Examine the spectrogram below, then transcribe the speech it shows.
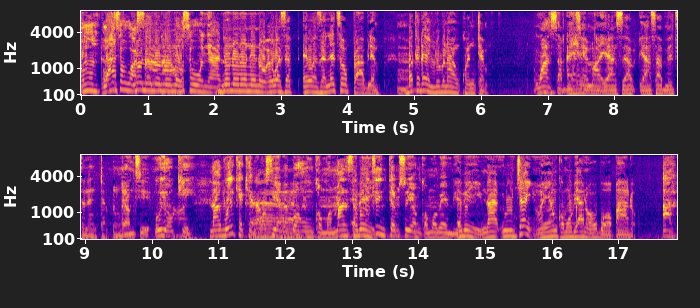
Um, last, no, no, no, no, no. no. no, no, no, no, no. It was a, it was a little problem. Mm. Bakada ndwom na nkɔntɛm. One submit. Ma yansa yansa submit ne ntɛm. Nti woyɛ okay. Na we keke na wo se yɛbɛbɔ ho nkɔmmɔ. Man submit ntɛm so yɛ nkɔmmɔ bɛn bi. Ebi na nkyɛn ɔyɛ nkɔmmɔ bi a na ɔbɔ paado. Ah,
